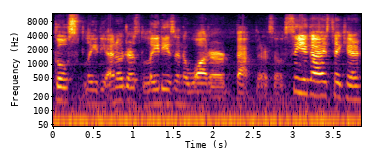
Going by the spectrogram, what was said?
ghost lady. I know there's ladies in the water back there. So see you guys, take care.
